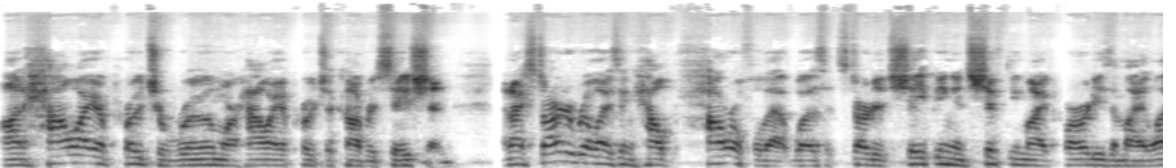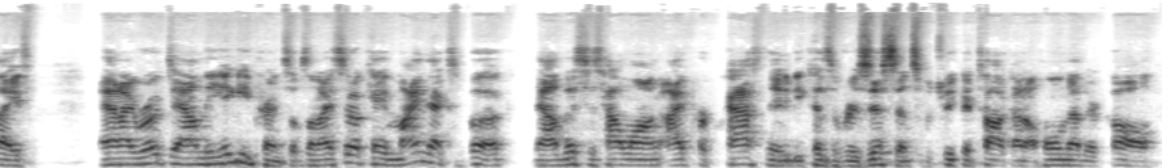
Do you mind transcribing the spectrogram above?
on how I approach a room or how I approach a conversation. And I started realizing how powerful that was. It started shaping and shifting my priorities in my life and I wrote down the Iggy principles. And I said, okay, my next book, now this is how long I procrastinated because of resistance, which we could talk on a whole nother call.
